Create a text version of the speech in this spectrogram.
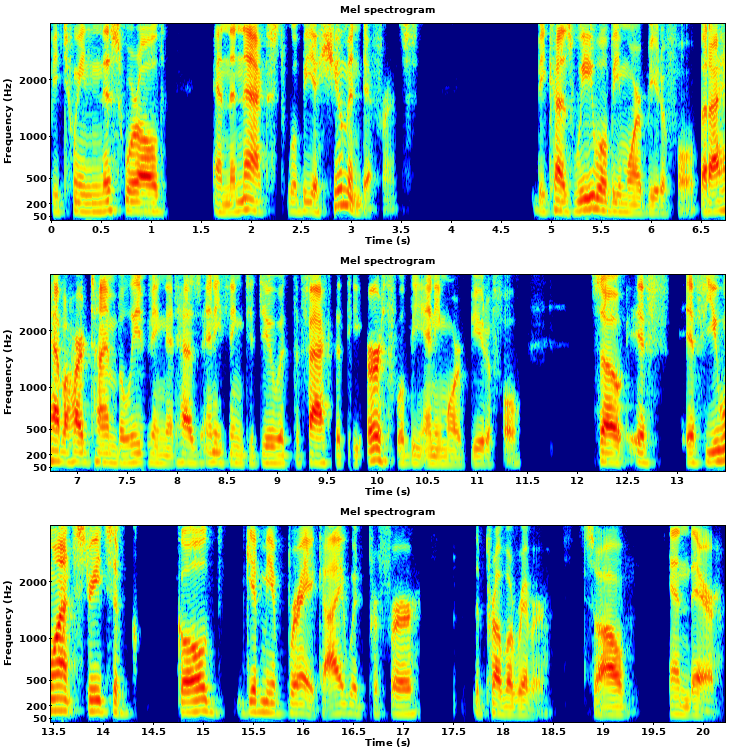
between this world and the next will be a human difference because we will be more beautiful. But I have a hard time believing that has anything to do with the fact that the earth will be any more beautiful. So if if you want streets of gold, give me a break. I would prefer the Provo River. So I'll end there.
